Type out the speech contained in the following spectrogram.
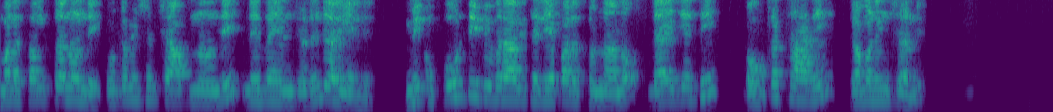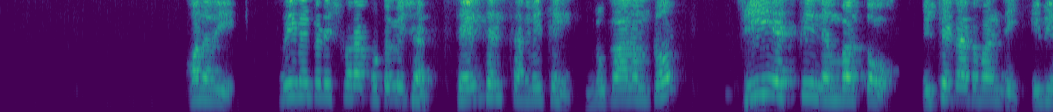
మన సంస్థ నుండి కుటుంబిషన్ షాప్ నుండి నిర్ణయించడం జరిగింది. మీకు పూర్తి వివరాలు తెలియపరుస్తున్నాను. దయచేసి ఒక్కసారి గమనించండి. మనది శ్రీ వెంకటేశ్వర కుటుంబిషన్ సేల్స్ అండ్ సర్వీసింగ్ దుకాణంతో జిఎస్టి నెంబర్తో ఇచ్చేటటువంటి ఇది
